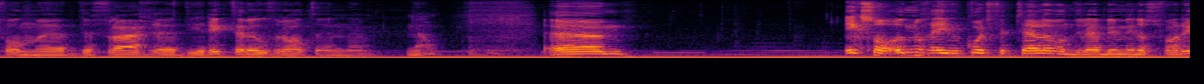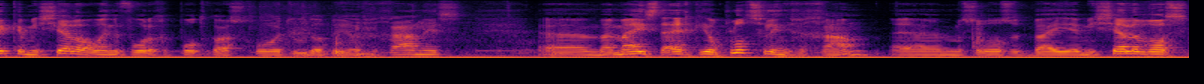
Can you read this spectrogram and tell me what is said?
van eh, de vragen die Rick daarover had. En, nou, ehm, ik zal ook nog even kort vertellen, want we hebben inmiddels van Rick en Michelle al in de vorige podcast gehoord hoe dat bij gegaan is. Ehm, bij mij is het eigenlijk heel plotseling gegaan. Ehm, zoals het bij Michelle was,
